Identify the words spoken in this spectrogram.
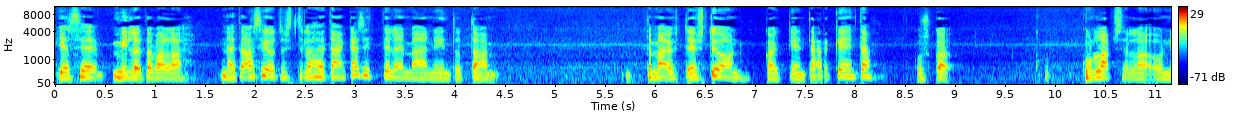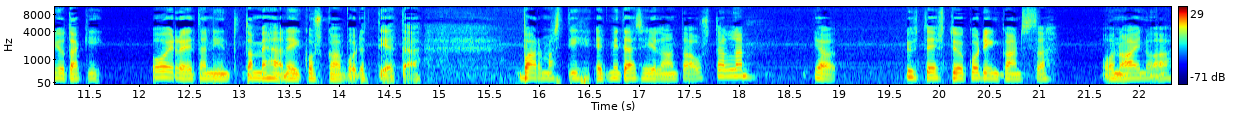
Ja se, millä tavalla näitä asioita sitten lähdetään käsittelemään, niin tota, tämä yhteistyö on kaikkein tärkeintä, koska kun lapsella on jotakin oireita, niin tota, mehän ei koskaan voida tietää, varmasti, että mitä siellä on taustalla. Ja yhteistyö kodin kanssa on ainoa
